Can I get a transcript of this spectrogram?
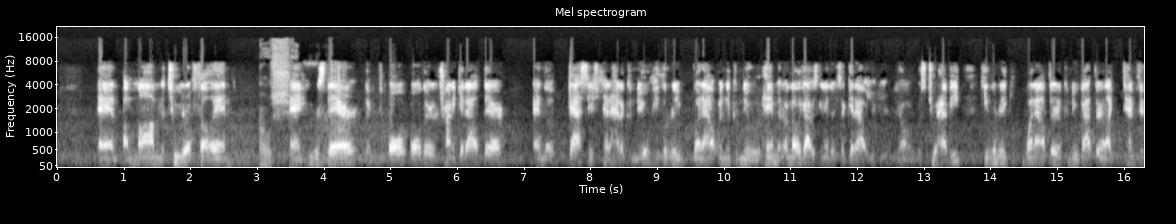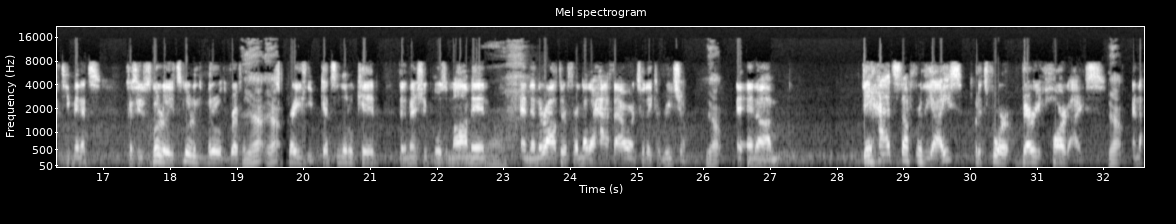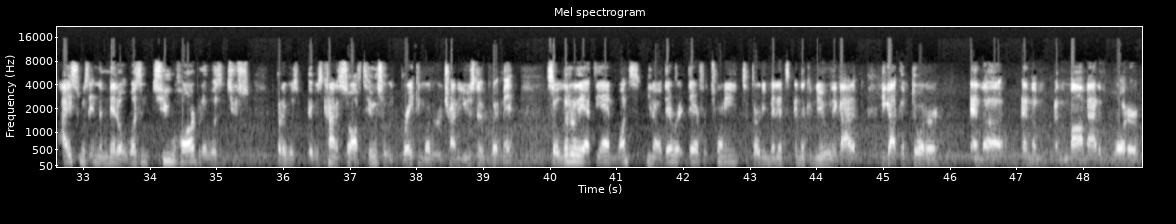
and a mom and a two year old fell in, Oh shit. and he was there. All all there, they're trying to get out there, and the gas station attendant had a canoe. He literally went out in the canoe. Him and another guy was getting in there. He's like, "Get out!" You, you, you know, it was too heavy. He literally went out there in a canoe, got there in like 10, 15 minutes because he was literally it's literally in the middle of the river. Yeah, yeah. It's crazy. Gets a little kid, then eventually pulls the mom in, Oh, and then they're out there for another half hour until they can reach him. yeah. And um, they had stuff for the ice, but it's for very hard ice. Yeah. And the ice was in the middle. It wasn't too hard, but it wasn't too, but it was it was kind of soft too, so it was breaking while they were trying to use the equipment. So literally at the end, once you know they were there for 20 to 30 minutes in the canoe, they got it. He got the daughter and the and the and the mom out of the water,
